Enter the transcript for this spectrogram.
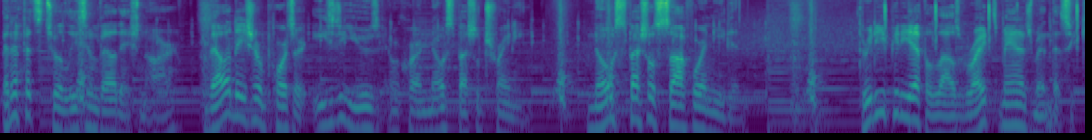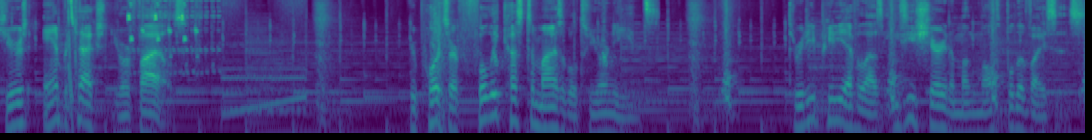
Benefits to Elysium Validation are Validation reports are easy to use and require no special training. No special software needed. 3D PDF allows rights management that secures and protects your files. Reports are fully customizable to your needs. 3D PDF allows easy sharing among multiple devices.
